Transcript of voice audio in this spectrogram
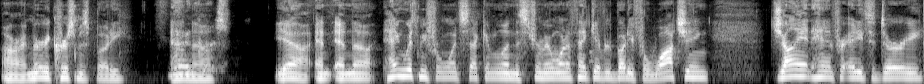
All right, Merry Christmas, buddy. Merry And uh, Christmas. yeah, and and uh, hang with me for one second. We'll end the stream. I want to thank everybody for watching. Giant hand for Eddie Tuduri,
